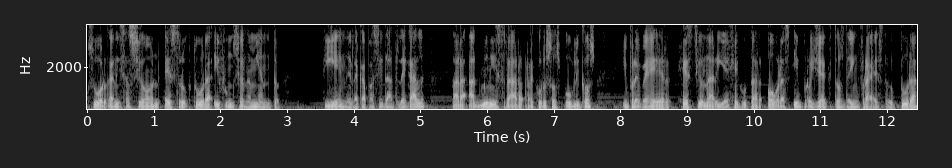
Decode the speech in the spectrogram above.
su organización, estructura y funcionamiento. Tiene la capacidad legal para administrar recursos públicos y prever, gestionar y ejecutar obras y proyectos de infraestructura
